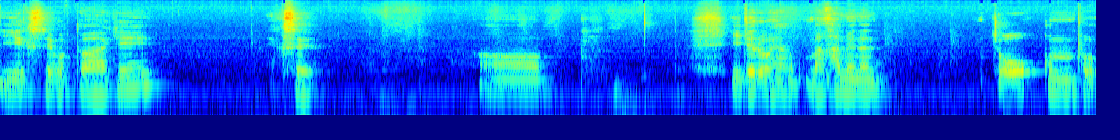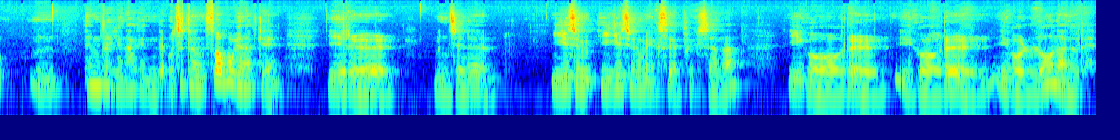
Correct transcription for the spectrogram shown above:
2x제곱 더하기 x. 어, 이대로 그냥 막 하면은 조금 보- 음, 힘들긴 하겠는데 어쨌든 써보긴 할게. 얘를 문제는 이게 지금 이게 지금 xfx잖아. 이거를 이거를 이걸로 나누래.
